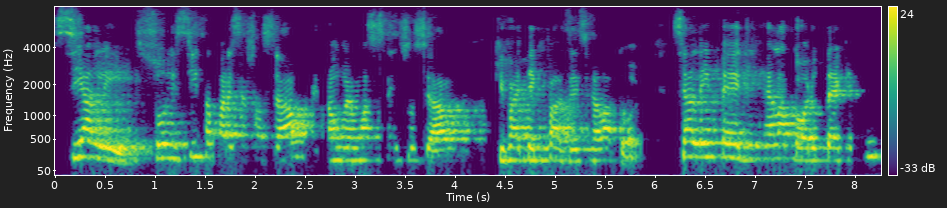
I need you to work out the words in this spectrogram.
Se a lei solicita parecer social, então é um assistente social que vai ter que fazer esse relatório. Se a lei pede relatório técnico,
